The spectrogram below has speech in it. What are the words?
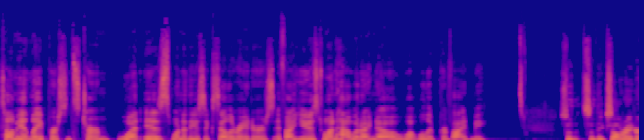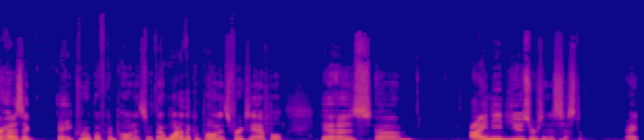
Tell me in layperson's term, what is one of these accelerators? If I used one, how would I know? What will it provide me? So, so the accelerator has a, a group of components with it. One of the components, for example, is um, I need users in a system, right?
